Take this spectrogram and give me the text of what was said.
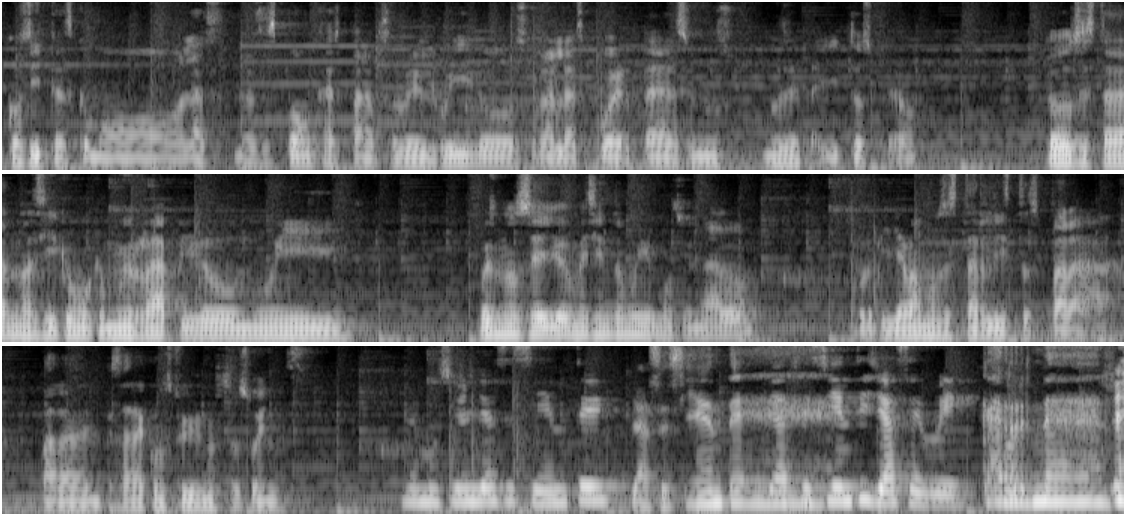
cositas como las, las esponjas para absorber el ruido, cerrar las puertas, unos, unos detallitos, pero todo se está dando así como que muy rápido, muy... Pues no sé, yo me siento muy emocionado porque ya vamos a estar listos para, para empezar a construir nuestros sueños. La emoción ya se siente. Ya se siente. Ya se siente y ya se ve. Carnal.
